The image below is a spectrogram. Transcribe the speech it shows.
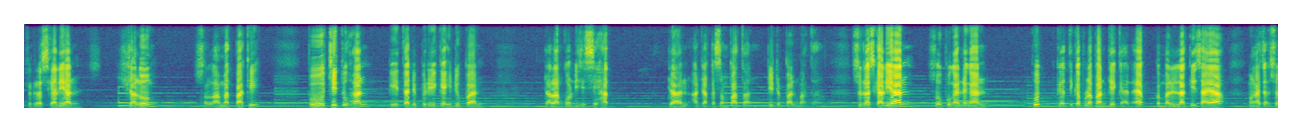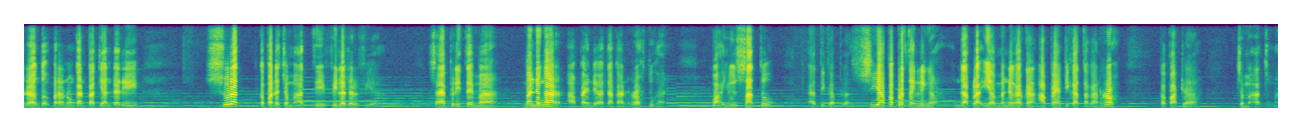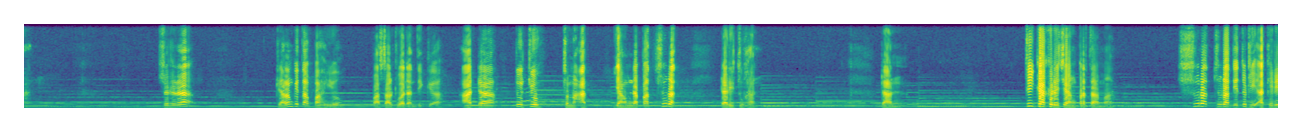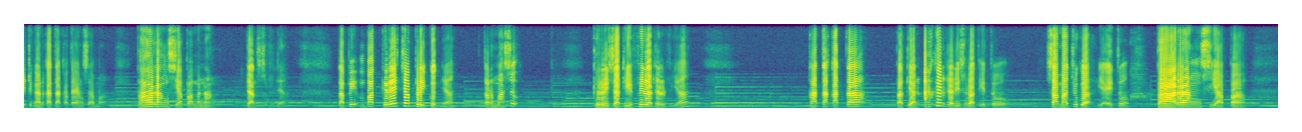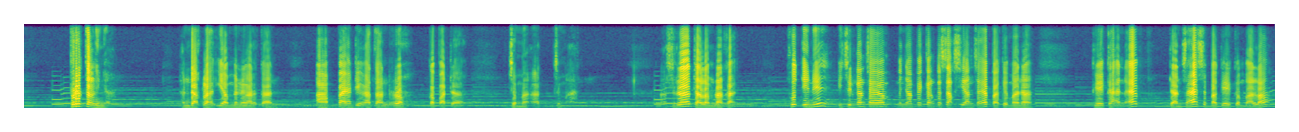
Saudara sekalian, Shalom, selamat pagi. Puji Tuhan, kita diberi kehidupan dalam kondisi sehat dan ada kesempatan di depan mata. Saudara sekalian, sehubungan dengan HUT ke-38 GKNF, kembali lagi saya mengajak saudara untuk merenungkan bagian dari surat kepada jemaat di Philadelphia. Saya beri tema mendengar apa yang dikatakan roh Tuhan. Wahyu 1 ayat 13. Siapa bertelinga, hendaklah ia mendengarkan apa yang dikatakan roh kepada jemaat-jemaat. Saudara, dalam kitab Wahyu pasal 2 dan 3 ada tujuh jemaat yang mendapat surat dari Tuhan. Dan tiga gereja yang pertama, surat-surat itu diakhiri dengan kata-kata yang sama. Barang siapa menang dan seterusnya. Tapi empat gereja berikutnya, termasuk gereja di Philadelphia, kata-kata bagian akhir dari surat itu sama juga, yaitu barang siapa bertelinga, hendaklah ia mendengarkan apa yang dikatakan roh kepada jemaat-jemaat. Nah, saudara dalam rangka HUT ini izinkan saya menyampaikan kesaksian saya bagaimana GKNF dan saya sebagai gembala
